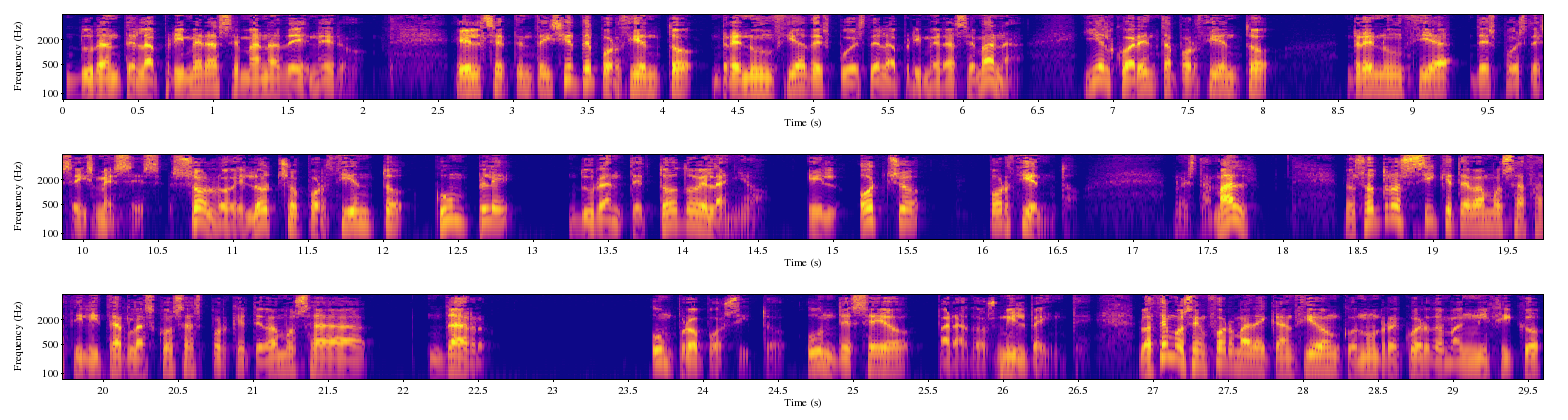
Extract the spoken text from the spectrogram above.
durante la primera semana de enero. El 77% renuncia después de la primera semana y el 40% renuncia después de seis meses. Solo el 8% cumple durante todo el año. El 8%. No está mal. Nosotros sí que te vamos a facilitar las cosas porque te vamos a dar un propósito, un deseo para 2020. Lo hacemos en forma de canción con un recuerdo magnífico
